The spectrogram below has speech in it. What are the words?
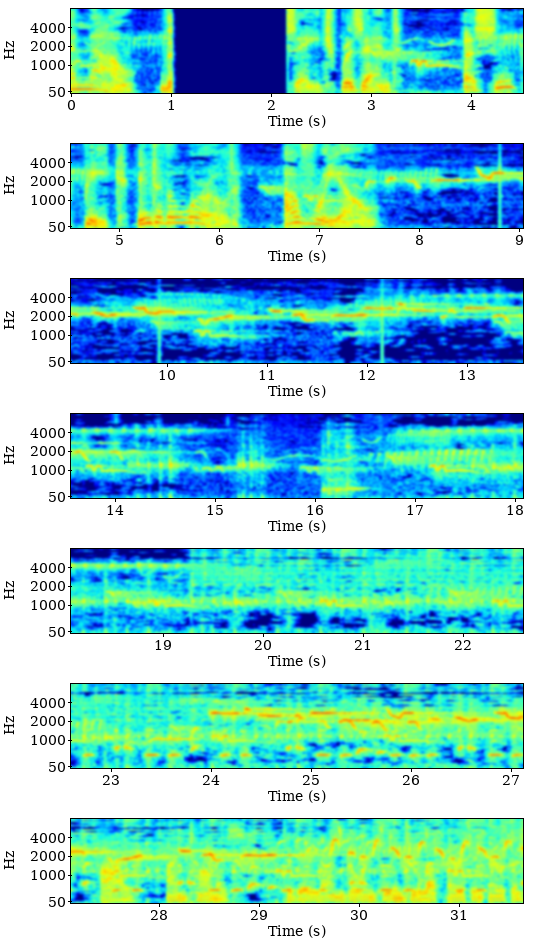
And now, the Sage present a sneak peek into the world of Rio. Hi, I'm Thomas. Today I'm going to interrupt Eric and Erica's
